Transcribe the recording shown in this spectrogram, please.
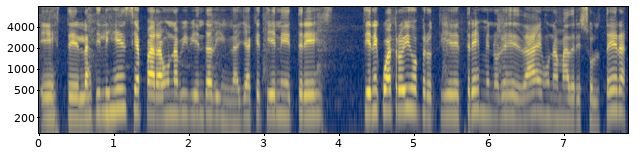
este, las diligencias para una vivienda digna, ya que tiene tres, tiene cuatro hijos, pero tiene tres menores de edad, es una madre soltera.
